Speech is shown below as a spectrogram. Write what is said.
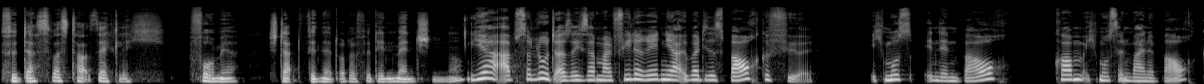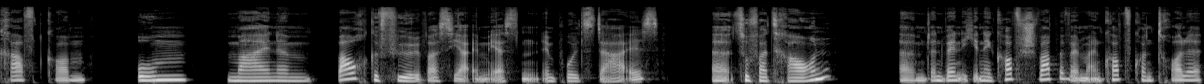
für das, was tatsächlich vor mir stattfindet oder für den Menschen. Ne? Ja, absolut. Also ich sag mal, viele reden ja über dieses Bauchgefühl. Ich muss in den Bauch kommen, ich muss in meine Bauchkraft kommen, um meinem Bauchgefühl, was ja im ersten Impuls da ist, äh, zu vertrauen. Ähm, denn wenn ich in den Kopf schwappe, wenn mein Kopf Kontrolle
